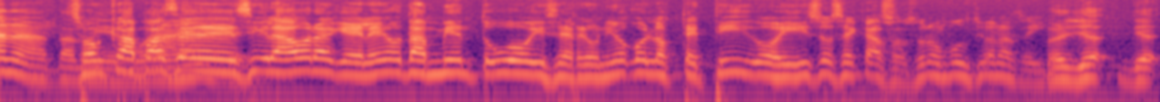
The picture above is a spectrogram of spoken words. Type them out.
hermana también. son capaces de decir ahora que Leo también tuvo y se reunió con los testigos y hizo ese caso. Eso no funciona así. Pero yo, yo, yo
